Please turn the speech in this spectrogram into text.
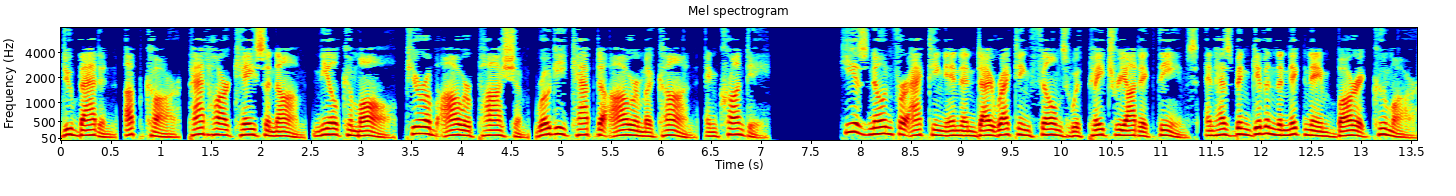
Do Badan, Upkar, Pathar Ke Sanam, Neel Kamal, Purab Aur Paschim, Roti Kapda Aur Makan, and Kranti. He is known for acting in and directing films with patriotic themes, and has been given the nickname Bharat Kumar.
